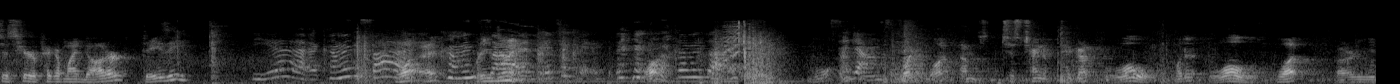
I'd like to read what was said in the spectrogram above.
just here to pick up my daughter, Daisy. Yeah, come inside. What? Come What are you inside. doing? It's okay. What? come inside. Sit down. Sit What? down. What? I'm just trying to pick up. Whoa! What? i- Whoa! What are you?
